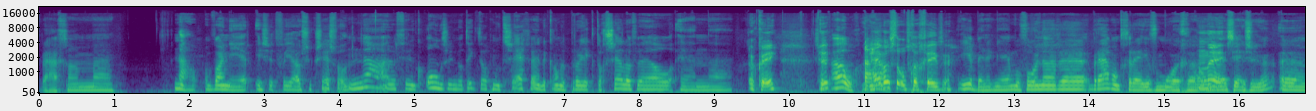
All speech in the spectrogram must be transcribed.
vraag hem... Nou, wanneer is het voor jou succesvol? Nou, dat vind ik onzin dat ik dat moet zeggen. En dan kan het project toch zelf wel. En, uh, Oké. Okay. Oh, nou, nou, hij was de opdrachtgever. Hier ben ik niet helemaal voor naar uh, Brabant gereden vanmorgen om nee. uh, zes uur. Uh,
